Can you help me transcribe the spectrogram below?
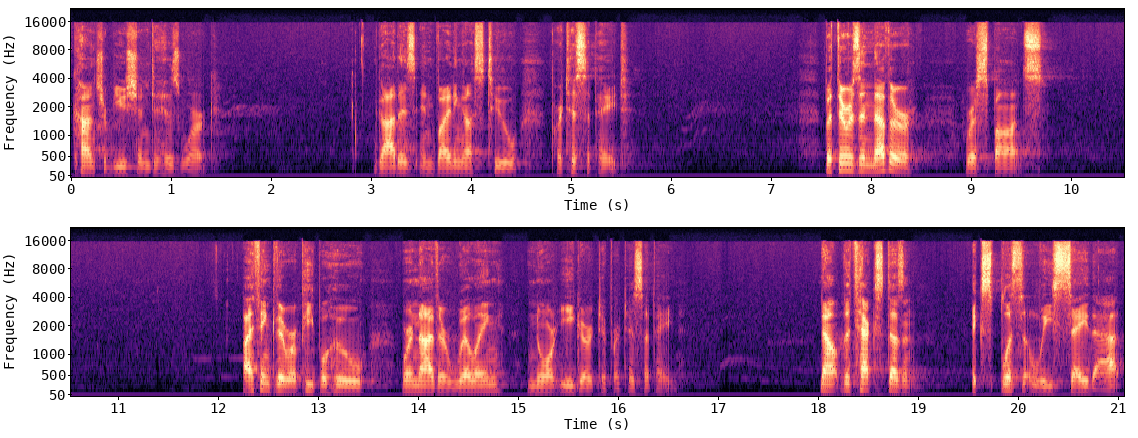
contribution to his work. God is inviting us to participate. But there was another response. I think there were people who were neither willing nor eager to participate. Now, the text doesn't explicitly say that,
